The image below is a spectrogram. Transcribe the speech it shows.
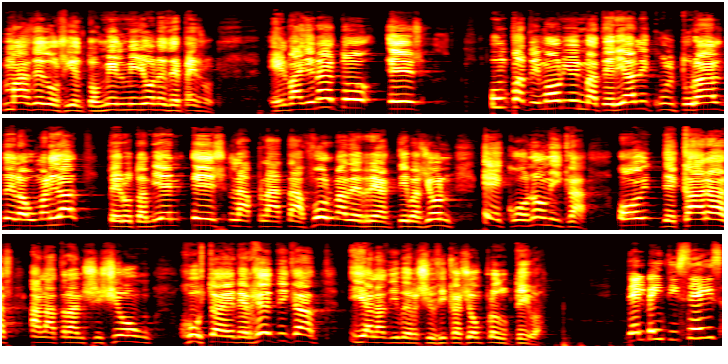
más de 200 mil millones de pesos. El vallenato es un patrimonio inmaterial y cultural de la humanidad, pero también es la plataforma de reactivación económica hoy de caras a la transición justa energética y a la diversificación productiva. Del 26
